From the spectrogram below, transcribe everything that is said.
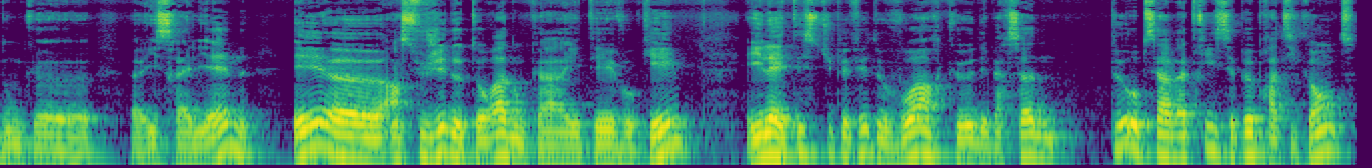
donc israéliennes, et un sujet de Torah donc a été évoqué, et il a été stupéfait de voir que des personnes peu observatrices et peu pratiquantes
